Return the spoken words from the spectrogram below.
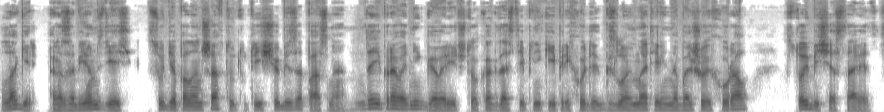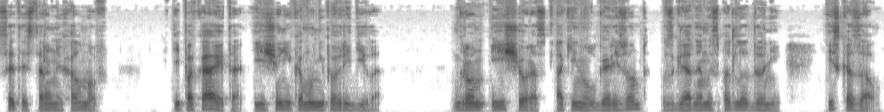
Лагерь разобьем здесь. Судя по ландшафту, тут еще безопасно. Да и проводник говорит, что когда степняки приходят к злой матери на Большой Хурал, стойбище ставят с этой стороны холмов. И пока это еще никому не повредило. Грон еще раз окинул горизонт взглядом из-под ладони и сказал,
